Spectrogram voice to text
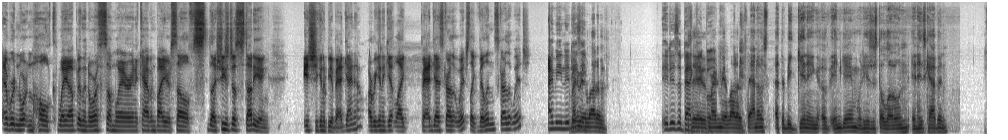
Edward Norton Hulk way up in the north somewhere in a cabin by yourself. Like she's just studying. Is she going to be a bad guy now? Are we going to get like bad guy Scarlet Witch, like villain Scarlet Witch? I mean, it is Reminded me a, a lot of. it is a bad It guy book. reminded me a lot of Thanos at the beginning of Endgame when he's just alone in his cabin.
